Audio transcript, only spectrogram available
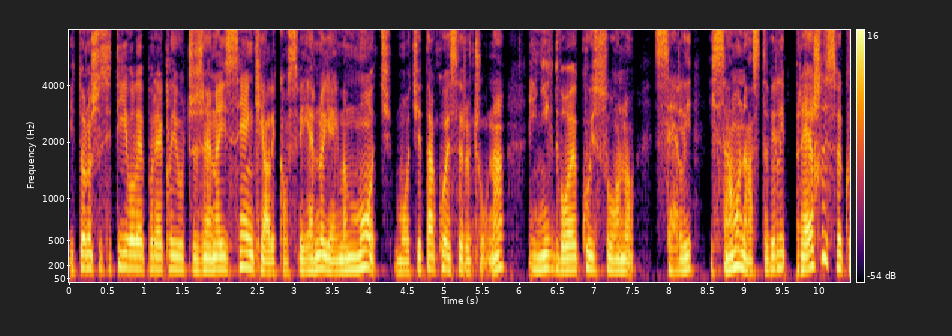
I to ono što si ti lepo rekla juče, žena iz senke, ali kao svejedno ja imam moć. Moć je ta koja se računa. I njih dvoje koji su ono seli i samo nastavili, prešli sve ko,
